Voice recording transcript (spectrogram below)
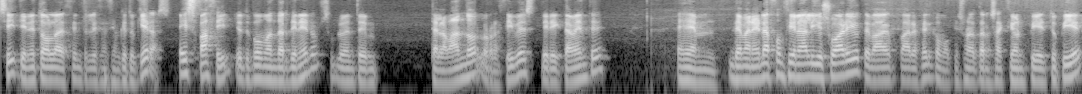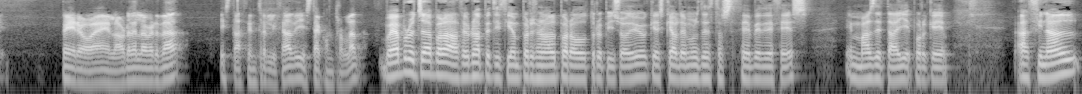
Sí, tiene toda la descentralización que tú quieras. Es fácil, yo te puedo mandar dinero, simplemente te lo mando, lo recibes directamente. Em, de manera funcional y usuario te va a parecer como que es una transacción peer-to-peer, pero a la hora de la verdad está centralizada y está controlada. Voy a aprovechar para hacer una petición personal para otro episodio, que es que hablemos de estas CBDCs en más detalle, porque al final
